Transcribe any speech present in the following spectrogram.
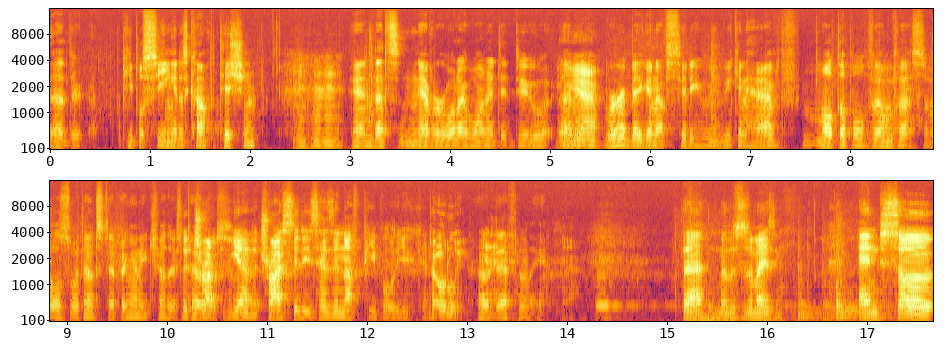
uh, there, people seeing it as competition Mm-hmm. and that's never what I wanted to do. I Yeah. mean, we're a big enough city; we, we can have multiple film festivals without stepping on each other's The toes. tri- yeah, the Tri Cities has enough people you can. Totally. oh, yeah. definitely. There, no, this is amazing. And so,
